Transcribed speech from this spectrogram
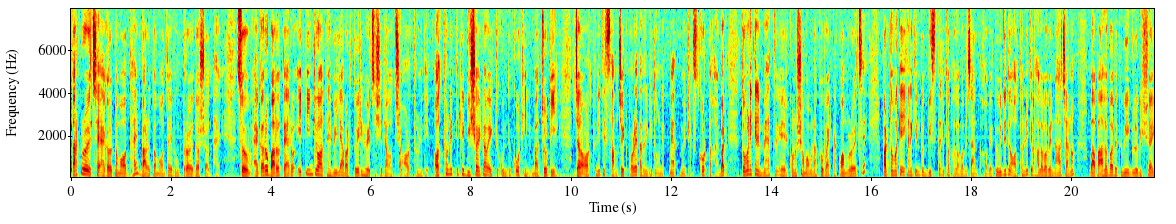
তারপর রয়েছে এগারোতম অধ্যায়, বারোতম অধ্যায় এবং ত্রয়োদশ অধ্যায়। সো এগারো, বারো, তেরো এই তিনটি অধ্যায় মিলে আবার তৈরি হয়েছে, সেটা হচ্ছে অর্থনীতি। অর্থনীতির বিষয়টাও একটু কিন্তু কঠিন বা জটিল। যারা অর্থনীতির সাবজেক্ট পড়ে, তাদের কিন্তু অনেক ম্যাথমেটিক্স করতে হয়। বাট তোমার এখানে ম্যাথ এর কোনো সম্ভাবনা খুব একটা কম রয়েছে। বাট তোমাকে এখানে কিন্তু বিস্তারিত ভালোভাবে জানতে হবে। তুমি যদি অর্থনীতি ভালোভাবে না জানো বা ভালোভাবে তুমি এগুলো বিষয়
